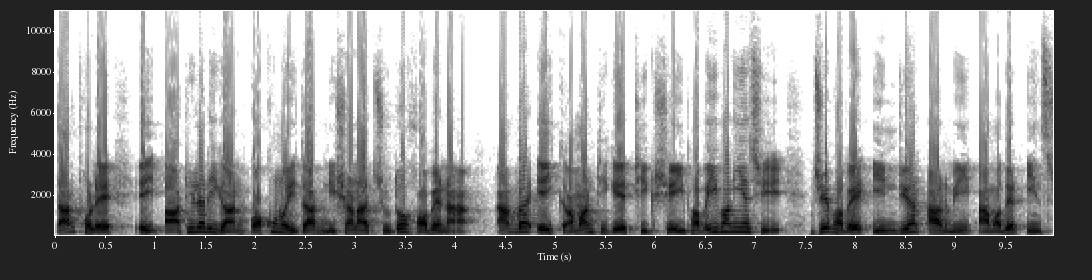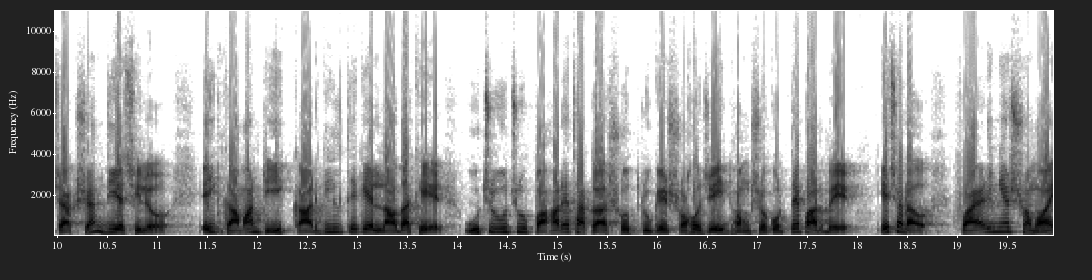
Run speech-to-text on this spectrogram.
তার ফলে এই আর্টিলারি গান কখনোই তার নিশানাচ্যুত হবে না। আমরা এই কামানটিকে ঠিক সেইভাবেই বানিয়েছি, যেভাবে ইন্ডিয়ান আর্মি আমাদের ইনস্ট্রাকশন দিয়েছিল। এই কামানটি কার্গিল থেকে লাদাখের উঁচু উঁচু পাহাড়ে থাকা শত্রুকে সহজেই ধ্বংস করতে পারবে। এছাড়াও ফায়ারিংয়ের সময়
